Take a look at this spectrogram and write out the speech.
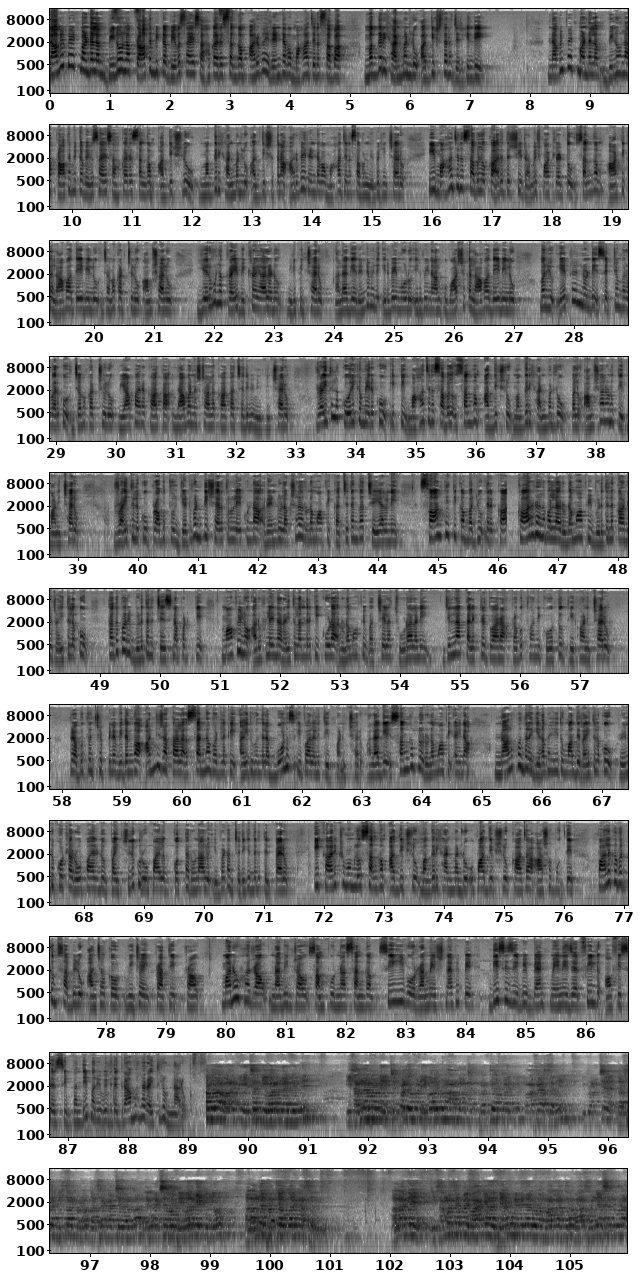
నవిపేట్ మండలం బినోల ప్రాథమిక వ్యవసాయ సహకార సంఘం అరవై రెండవ మహాజన సభ మగ్గరి హన్మన్లు అధ్యక్షతన జరిగింది. నవిపేట్ మండలం బినోలా ప్రాథమిక వ్యవసాయ సహకార సంఘం అధ్యక్షులు మగ్గరి హన్మన్లు అధ్యక్షతన అరవై రెండవ మహాజన సభను నిర్వహించారు. ఈ మహాజన సభలో కార్యదర్శి రమేష్ మాట్లాడుతూ సంఘం ఆర్థిక లావాదేవీలు జమ ఖర్చులు అంశాలు ఎరువుల క్రయ విక్రయాలను వినిపించారు. అలాగే రెండు వేల ఇరవై మూడు ఇరవై నాలుగు వార్షిక లావాదేవీలు మరియు ఏప్రిల్ నుండి సెప్టెంబర్ వరకు జమ ఖర్చులు వ్యాపార ఖాతా లాభ నష్టాల ఖాతా చదివి వినిపించారు. రైతుల కోరిక మేరకు ఇట్టి మహాజన సభలో సంఘం అధ్యక్షులు మగ్గరి హన్మన్లు పలు అంశాలను తీర్మానించారు. రైతులకు ప్రభుత్వం ఎటువంటి షరతులు లేకుండా రెండు లక్షల రుణమాఫీ ఖచ్చితంగా చేయాలని సాంకేతిక మరియు ఇతర కారణాల వల్ల రుణమాఫీ విడుదల కాని రైతులకు తదుపరి విడుదల చేసినప్పటికీ మాఫీలో అర్హులైన రైతులందరికీ కూడా రుణమాఫీ వచ్చేలా చూడాలని జిల్లా కలెక్టర్ ద్వారా ప్రభుత్వాన్ని కోరుతూ తీర్మానించారు. ప్రభుత్వం చెప్పిన విధంగా అన్ని రకాల సన్న వడ్లకి ఐదు వందల బోనస్ ఇవ్వాలని తీర్మానించారు. అలాగే సంఘంలో రుణమాఫీ అయిన నాలుగు వందల ఎనభై ఐదు మంది రైతులకు రెండు కోట్ల రూపాయలను పై చిలుకు రూపాయల కొత్త రుణాలు ఇవ్వడం జరిగిందని తెలిపారు. ఈ కార్యక్రమంలో సంఘం అధ్యక్షులు మగ్గరి హన్మన్లు ఉపాధ్యక్షులు కాజా ఆషముద్దీన్ పాలకవర్గం సభ్యులు అంజాగౌడ్ విజయ్ ప్రదీప్ రావు మనోహర్ రావు నవీన్ రావు సంపూర్ణ సంఘం CEO Ramesh Navipet DCGB bank manager field officer సిబ్బంది మరియు వివిధ గ్రామాల రైతులు ఉన్నారు. ఈ సందర్భంగా చెప్పేది కూడా ఎవరు కూడా ఆందోళన ప్రతి ఒక్కరికి మాఫీ వస్తుంది ఇప్పుడు వచ్చే దసరాకి ఇస్తాను దసరాకి వచ్చే వల్ల రెండు లక్షల లోపు ఎవరికైతే ఉందో వాళ్ళందరూ ప్రతి ఒక్కరికి వస్తుంది అలాగే ఈ సమస్యపై వాక్యాలు బ్యాంకు మేనేజర్ కూడా మాట్లాడుతున్నారు ఆ సందేశాన్ని కూడా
